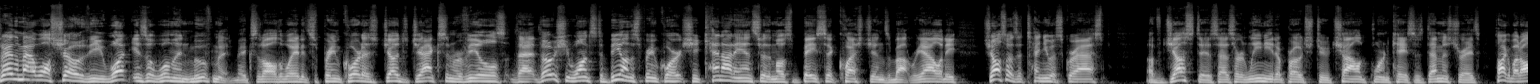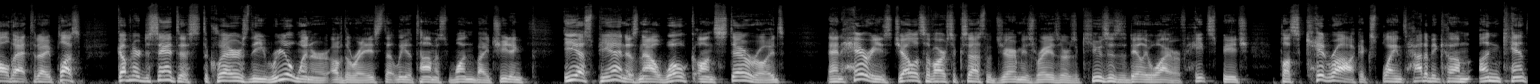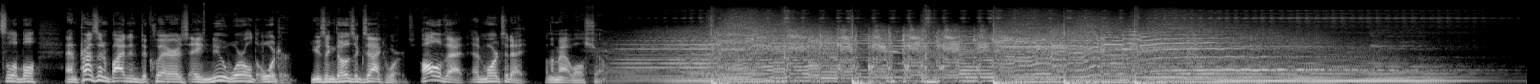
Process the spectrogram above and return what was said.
Today on the Matt Walsh Show, the What is a Woman movement makes it all the way to the Supreme Court as Judge Jackson reveals that though she wants to be on the Supreme Court, she cannot answer the most basic questions about reality. She also has a tenuous grasp of justice, as her lenient approach to child porn cases demonstrates. Talk about all that today. Plus, Governor DeSantis declares the real winner of the race that Lia Thomas won by cheating. ESPN is now woke on steroids. And Harry's jealous of our success with Jeremy's Razors, accuses the Daily Wire of hate speech. Plus, Kid Rock explains how to become uncancelable. And President Biden declares a new world order using those exact words. All of that and more today on The Matt Walsh Show.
